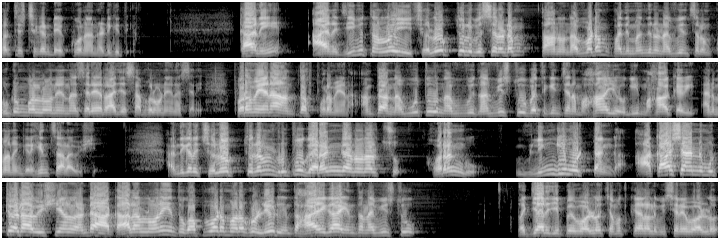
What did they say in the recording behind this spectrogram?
ప్రతిష్ట కంటే ఎక్కువ నన్ను అడిగితే. కానీ ఆయన జీవితంలో ఈ చలోక్తులు విసరడం తాను నవ్వడం పది మందిని నవ్వించడం కుటుంబంలోనైనా సరే రాజ్యసభలోనైనా సరే పురమేనా అంతఃపురమైనా? అంతా నవ్వుతూ నవ్వు నవ్విస్తూ బతికించిన మహాయోగి మహాకవి అని మనం గ్రహించాలి ఆ విషయం. అందుకని చలోక్తులను రుపుగరంగా నొనర్చు హొరంగు లింగి ముట్టంగా ఆకాశాన్ని ముట్టాడు ఆ విషయంలో అంటే ఆ కాలంలోనే ఇంత గొప్పవాడు మరొకడు లేడు ఇంత హాయిగా ఇంత నవ్విస్తూ. పద్యాలు చెప్పేవాళ్ళు చమత్కారాలు విసిరేవాళ్ళు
